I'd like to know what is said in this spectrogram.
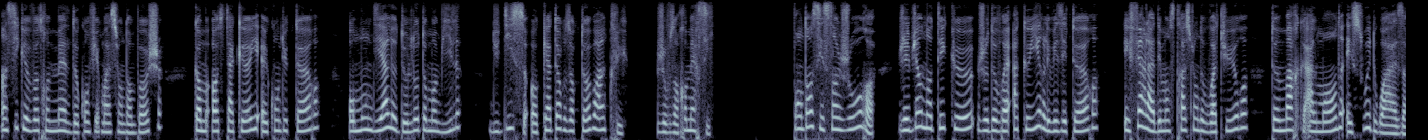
ainsi que votre mail de confirmation d'embauche comme hôte d'accueil et conducteur au Mondial de l'automobile du 10 au 14 octobre inclus. Je vous en remercie. Pendant ces cinq jours, j'ai bien noté que je devrais accueillir les visiteurs et faire la démonstration de voitures de marque allemande et suédoise.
